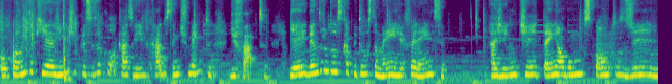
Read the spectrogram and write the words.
o quanto que a gente precisa colocar significado e sentimento de fato. E aí, dentro dos capítulos também, referência, a gente tem alguns pontos de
